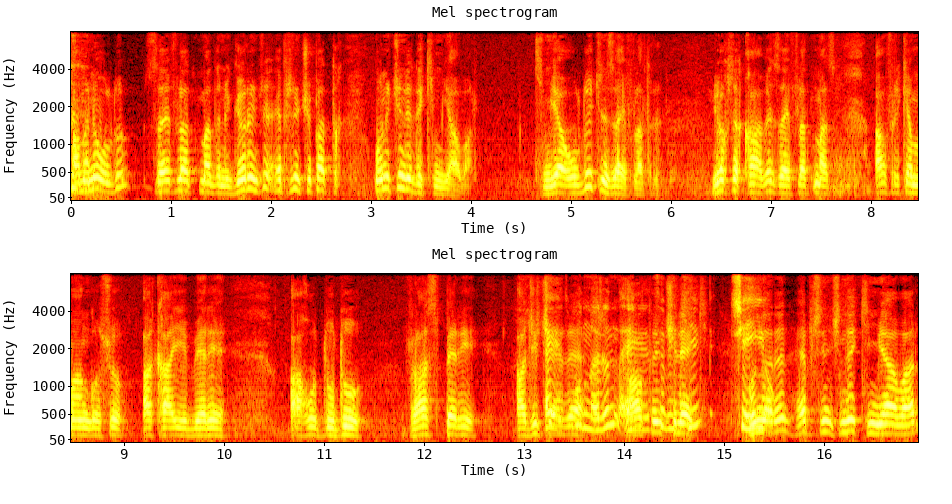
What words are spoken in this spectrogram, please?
Ama ne oldu? Zayıflatmadığını görünce hepsini çöpe attık. Onun içinde de kimya var. Kimya olduğu için zayıflatır. Yoksa kahve zayıflatmaz. Afrika mangosu, akayi beri, ahududu, raspberry, acı çehre, bunların, e, altın tabii çilek. Bunların hepsinin içinde kimya var.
